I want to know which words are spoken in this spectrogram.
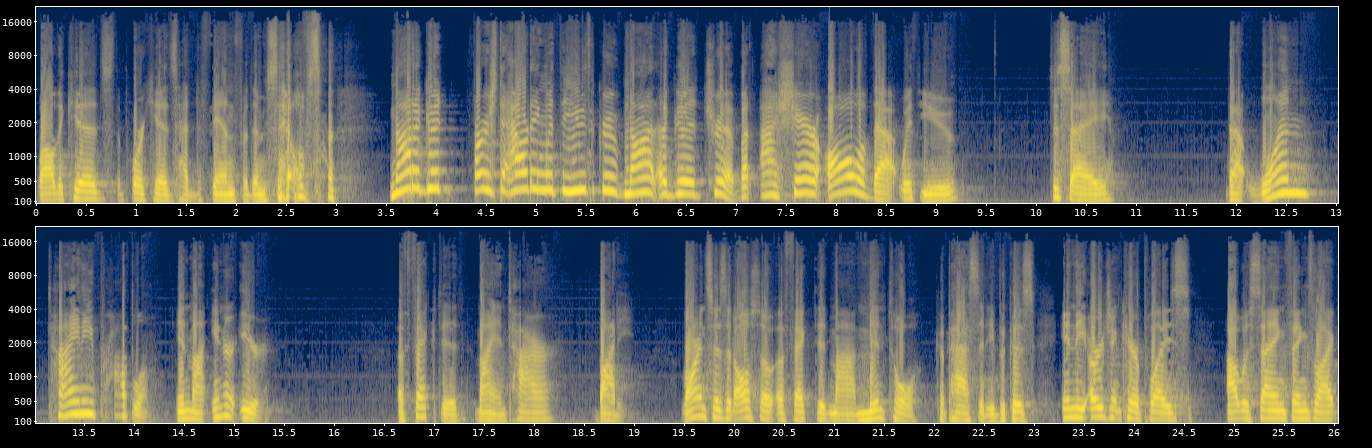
while the kids, the poor kids, had to fend for themselves. not a good first outing with the youth group, not a good trip. But I share all of that with you to say that one tiny problem in my inner ear affected my entire body. Lauren says it also affected my mental capacity because in the urgent care place, I was saying things like,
